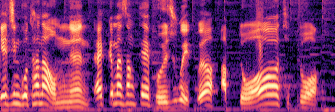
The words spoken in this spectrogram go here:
깨진 곳 하나 없는 깔끔한 상태 보여주고 있고요. 앞도어, 뒷도어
